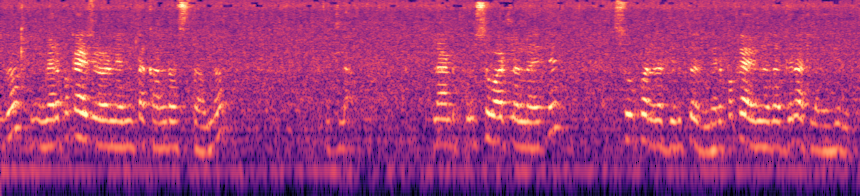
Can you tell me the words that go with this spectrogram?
ఇగో మిరపకాయ చూడండి ఎంత కండొస్తుందో ఇట్లా. ఇలాంటి పులుసు వాటిలలో అయితే సూపర్గా దిగుతుంది మిరపకాయ ఉన్న దగ్గర అట్లా మిగిలింది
